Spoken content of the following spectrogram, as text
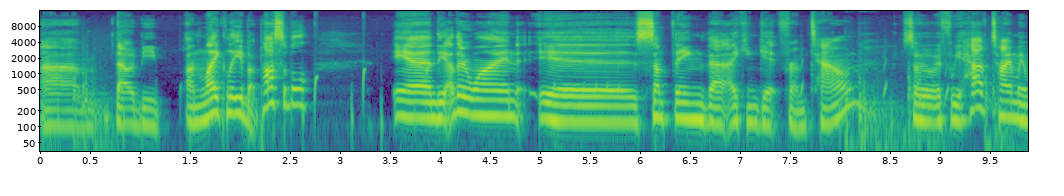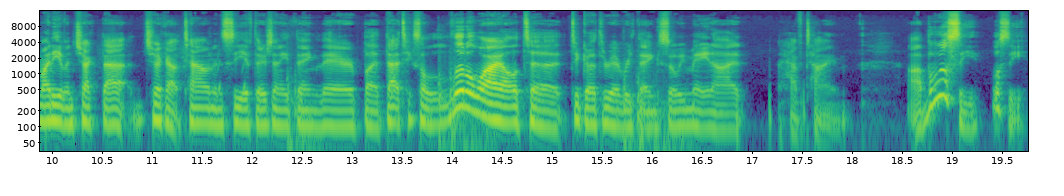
Um, that would be unlikely but possible. And the other one is something that I can get from town. So if we have time, we might even check that, check out town and see if there's anything there. But that takes a little while to to go through everything, so we may not have time. Uh, but we'll see. We'll see.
